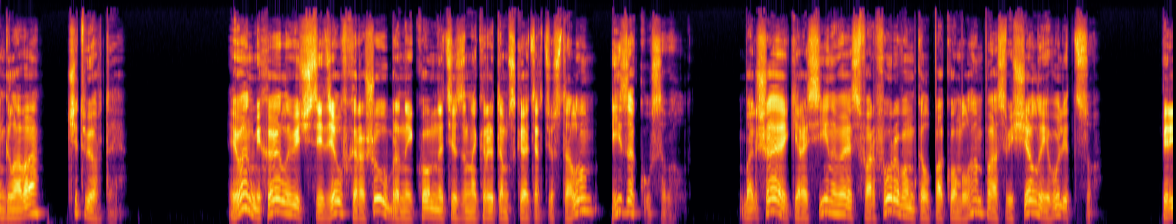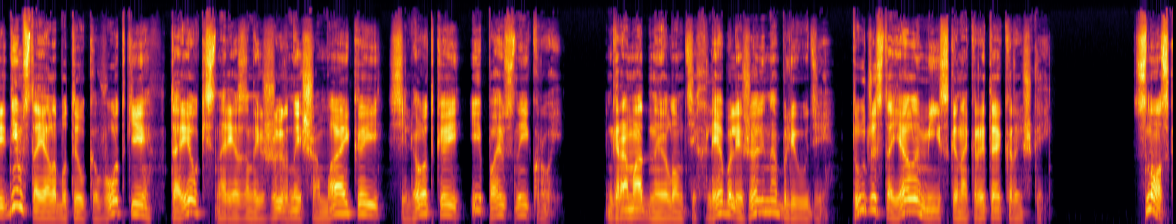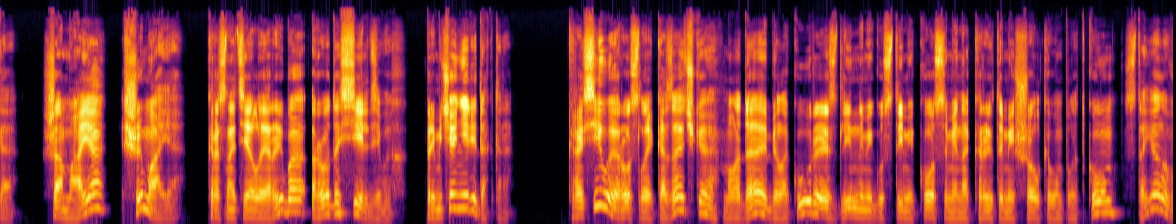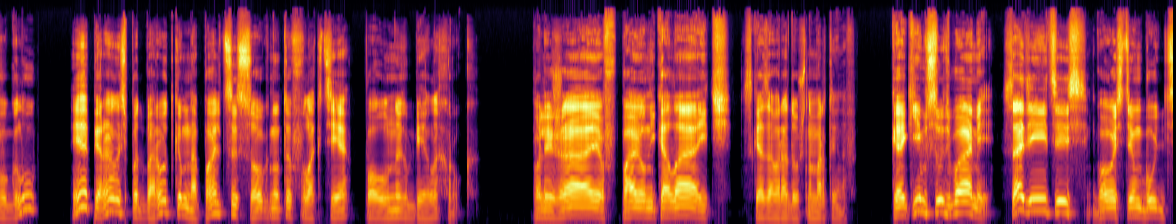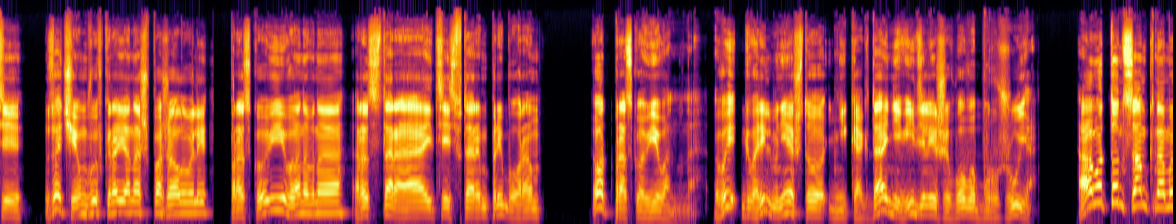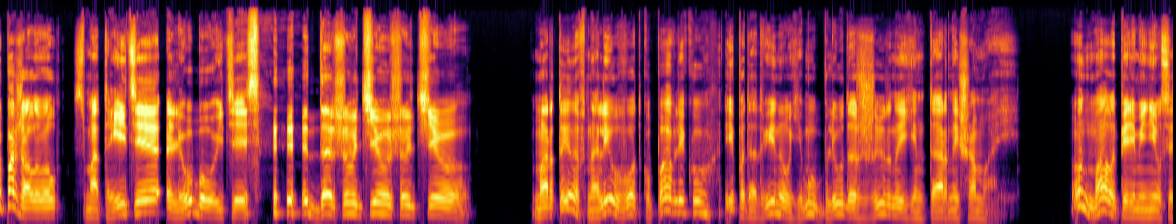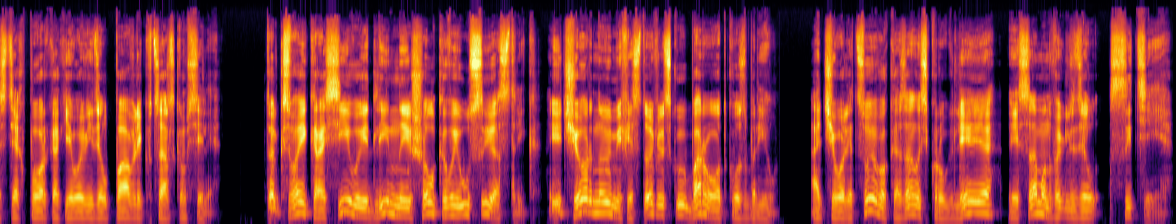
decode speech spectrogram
Глава 4. Иван Михайлович сидел в хорошо убранной комнате за накрытым скатертью столом и закусывал. Большая керосиновая с фарфоровым колпаком лампа освещала его лицо. Перед ним стояла бутылка водки, тарелки с нарезанной жирной шамайкой, селедкой и паюсной икрой. Громадные ломти хлеба лежали на блюде. Тут же стояла миска, накрытая крышкой. Сноска. Шамая, шимая. Краснотелая рыба рода сельдевых. Примечание редактора. Красивая рослая казачка, молодая, белокурая, с длинными густыми косами, накрытыми шелковым платком, стояла в углу и опиралась подбородком на пальцы согнутых в локте полных белых рук. «Полежаев Павел Николаевич», — сказал радушно Мартынов. «Каким судьбами? Садитесь, гостем будьте. Зачем вы в края наш пожаловали? Просковья Ивановна, расстарайтесь вторым прибором. Вот, Просковья Ивановна, вы говорили мне, что никогда не видели живого буржуя. А вот он сам к нам и пожаловал. Смотрите, любуйтесь. Да шучу, шучу. Мартынов налил водку Павлику и пододвинул ему блюдо с жирной янтарной шамайей. Он мало переменился с тех пор, как его видел Павлик в царском селе. Только свои красивые длинные шелковые усы остриг и черную мефистофельскую бородку сбрил, отчего лицо его казалось круглее, и сам он выглядел сытее.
